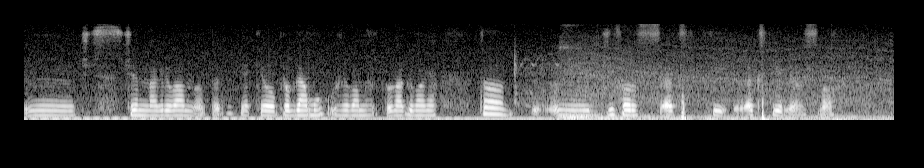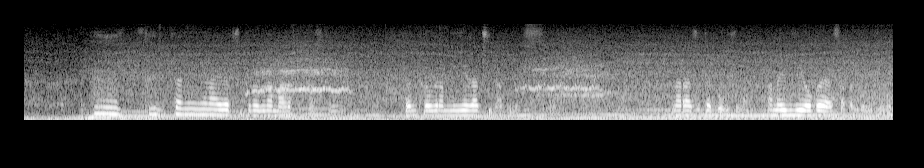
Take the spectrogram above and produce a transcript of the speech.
mm, z czym nagrywam, no jakiego programu używam do nagrywania, to y, GeForce Expe- Experience, no. Pewnie nie najlepszy program, ale po prostu ten program nie zacina, więc na razie tego używam. A najwyżej OBS-a będę używał.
